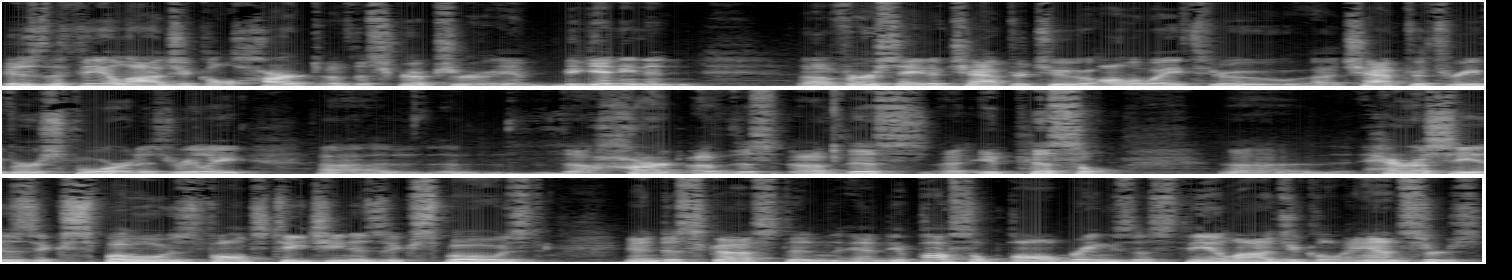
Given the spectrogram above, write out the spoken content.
It is the theological heart of the scripture, beginning in uh, verse 8 of chapter 2 all the way through uh, chapter 3 verse 4 it is really uh, the heart of this of this uh, epistle. Uh, heresy is exposed false teaching is exposed and discussed. And, and the apostle paul brings us theological answers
